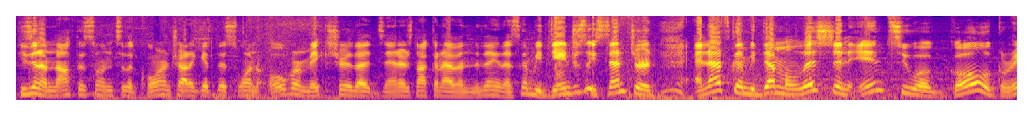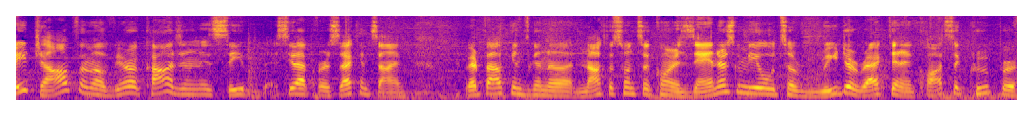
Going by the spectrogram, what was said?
He's going to knock this one into the corner try to get this one over, make sure that Xander's not going to have anything. That's going to be dangerously centered, and that's going to be demolition into a goal. Great job from Elvira College. And see, see that for a second time. Red Falcon's going to knock this one to the corner. Xander's going to be able to redirect it, and Classic Cooper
